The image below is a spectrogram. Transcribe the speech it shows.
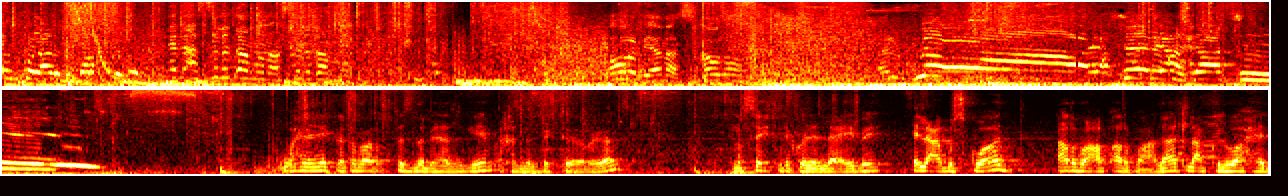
أنقل على بصراحه أنا أصل دمه أصل دمه اهرب يا انس حاول لا! يا حسين يا وإحنا هيك يعتبر فزنا بهذا ال game. أخذنا ال victory royale نصيحتي لكل اللعيبه العبوا squad أربعة بأربعة. لا تلعب كل واحد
